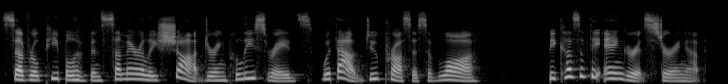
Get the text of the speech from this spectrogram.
Several people have been summarily shot during police raids without due process of law. Because of the anger it's stirring up,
